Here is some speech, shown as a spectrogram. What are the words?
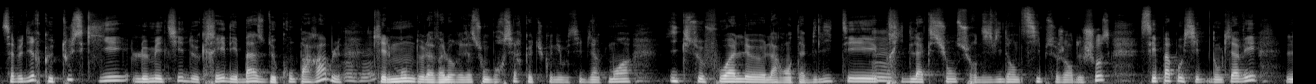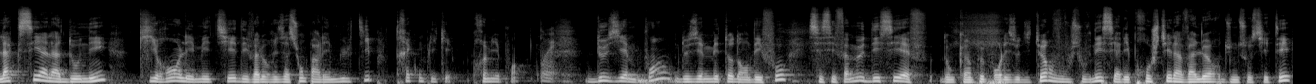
ça veut dire que tout ce qui est le métier de créer des bases de comparables, mhm. qui est le monde de la valorisation boursière que tu connais aussi bien que moi, X fois la rentabilité, mm. prix de l'action sur dividende cible, ce genre de choses, c'est pas possible. Donc, il y avait l'accès à la donnée qui rend les métiers des valorisations par les multiples très compliqués. Premier point. Deuxième point, deuxième méthode en défaut, c'est ces fameux DCF. Donc un peu pour les auditeurs, vous vous souvenez, c'est aller projeter la valeur d'une société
